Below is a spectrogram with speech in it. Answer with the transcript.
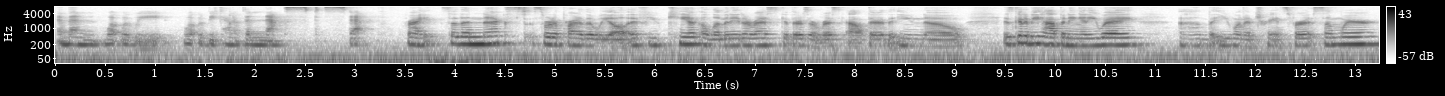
And then what would we what would be kind of the next step? Right. So the next sort of part of the wheel, if you can't eliminate a risk, if there's a risk out there that you know is going to be happening anyway, um, but you want to transfer it somewhere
